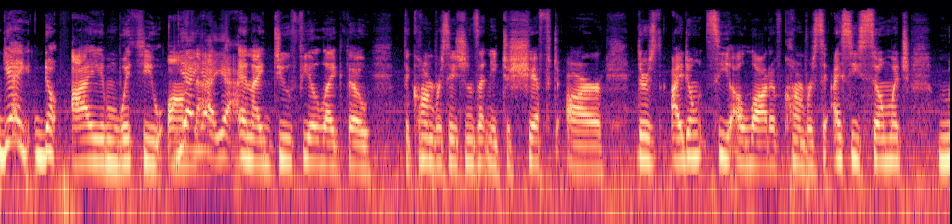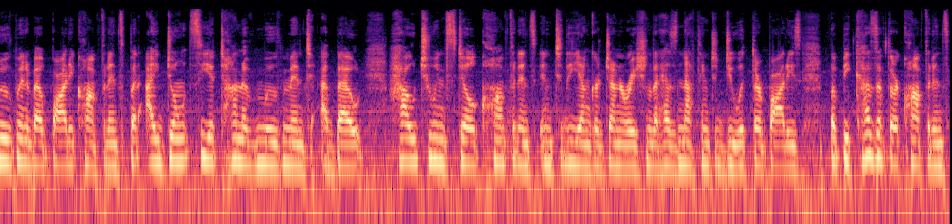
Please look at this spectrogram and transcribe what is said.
Yeah, no, I am with you on Yeah, that. yeah, yeah. And I do feel like though the conversations that need to shift are there's I don't see a lot of conversation. I see so much movement about body confidence, but I don't see a ton of movement about how to instill confidence into the younger generation that has nothing to do with their bodies, but because of their confidence,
